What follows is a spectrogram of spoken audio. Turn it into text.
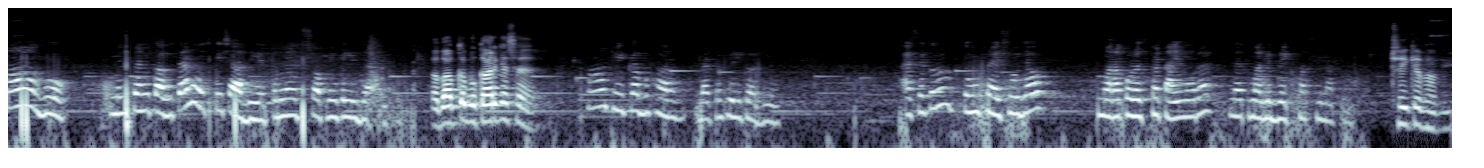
हाँ वो मेरी फ्रेंड कविता ना उसकी शादी है तो मैं शॉपिंग के लिए जा रही थी। अब आपका बुखार कैसा है? हाँ ठीक है बुखार बेटर फील कर रही हूँ। ऐसे करो तुम फ्रेश हो जाओ तुम्हारा कॉलेज का टाइम हो रहा है मैं तुम्हारे लिए ब्रेकफास्ट बनाती हूँ। ठीक है भाभी।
